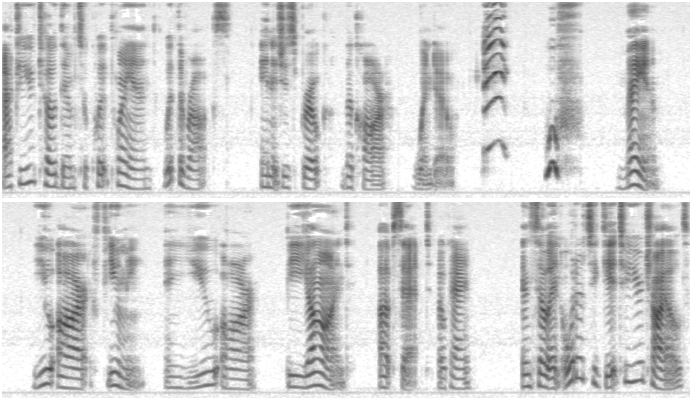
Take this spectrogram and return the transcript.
after you told them to quit playing with the rocks and it just broke the car window. Woof! Man, you are fuming and you are beyond upset, okay? And so, in order to get to your child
